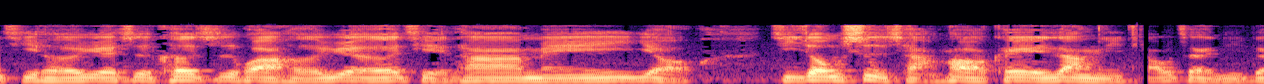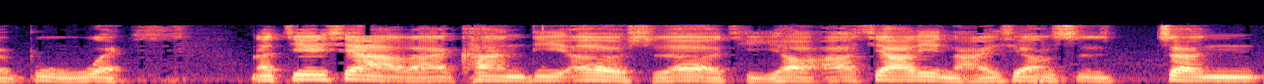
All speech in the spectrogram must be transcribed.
期合约是科制化合约，而且它没有集中市场哈，可以让你调整你的部位。那接下来看第二十二题哈，啊下列哪一项是真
